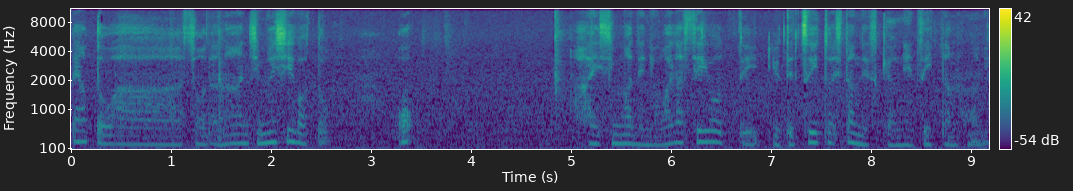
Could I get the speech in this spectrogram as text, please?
であとはそうだな事務仕事配信までに終わらせようって言ってツイートしたんですけどねツイッターの方に。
